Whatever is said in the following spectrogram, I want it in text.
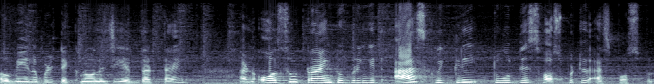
available technology at that time and also trying to bring it as quickly to this hospital as possible.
